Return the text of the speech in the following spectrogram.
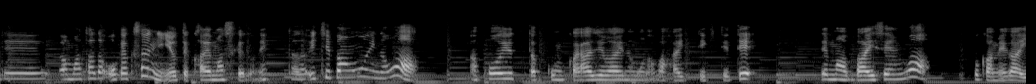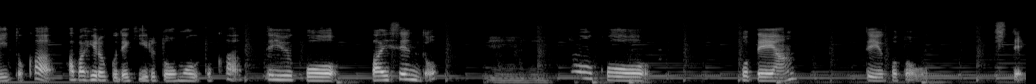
であ、まあ、ただお客さんによって変えますけどね。ただ一番多いのはあこういった今回味わいのものが入ってきててでまあ焙煎は深めがいいとか幅広くできると思うとかっていうこう焙煎度のこうご提案っていうことをして、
